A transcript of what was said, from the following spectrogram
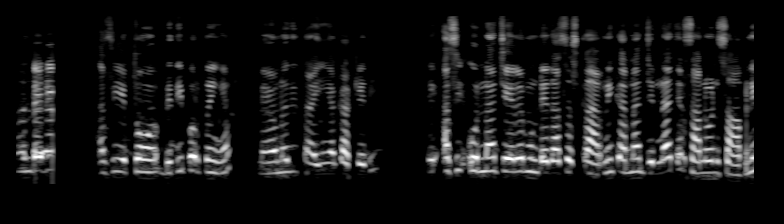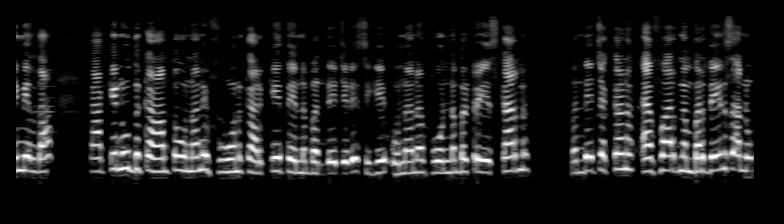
ਮੁੰਡੇ ਦੀ ਅਸੀਂ ਇੱਥੋਂ ਵਿਧੀਪੁਰ ਤੋਂ ਹੀ ਆ। ਮੈਂ ਉਹਨਾਂ ਦੀ ਤਾਈ ਆ ਕਾਕੇ ਦੀ ਤੇ ਅਸੀਂ ਉਹਨਾਂ ਚਿਰ ਮੁੰਡੇ ਦਾ ਸੰਸਕਾਰ ਨਹੀਂ ਕਰਨਾ ਜਿੰਨਾ ਚਿਰ ਸਾਨੂੰ ਇਨਸਾਫ ਨਹੀਂ ਮਿਲਦਾ ਕਾਕੇ ਨੂੰ ਦੁਕਾਨ ਤੋਂ ਉਹਨਾਂ ਨੇ ਫੋਨ ਕਰਕੇ ਤਿੰਨ ਬੰਦੇ ਜਿਹੜੇ ਸੀਗੇ ਉਹਨਾਂ ਦਾ ਫੋਨ ਨੰਬਰ ਟਰੇਸ ਕਰਨ ਬੰਦੇ ਚੱਕਣ ਐਫ ਆਰ ਨੰਬਰ ਦੇਣ ਸਾਨੂੰ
